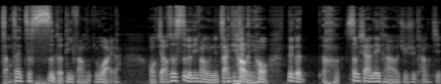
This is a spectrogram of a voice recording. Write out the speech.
长在这四个地方以外了哦。假设四个地方你摘掉了以后，那个。剩下的那颗还会继续亢进，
